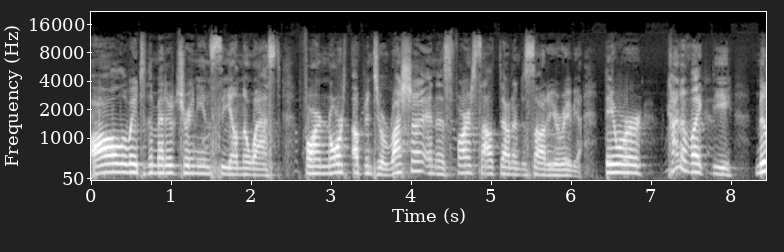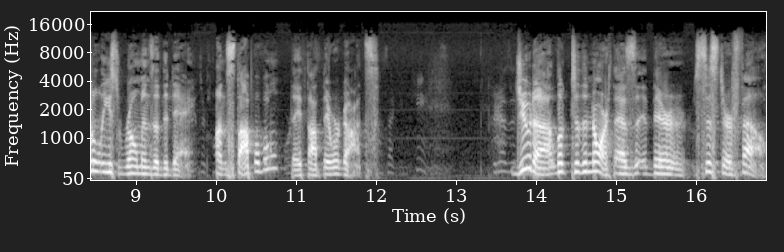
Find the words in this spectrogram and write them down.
all the way to the Mediterranean Sea on the west, far north up into Russia, and as far south down into Saudi Arabia. They were kind of like the Middle East Romans of the day. Unstoppable, they thought they were gods. Judah looked to the north as their sister fell.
